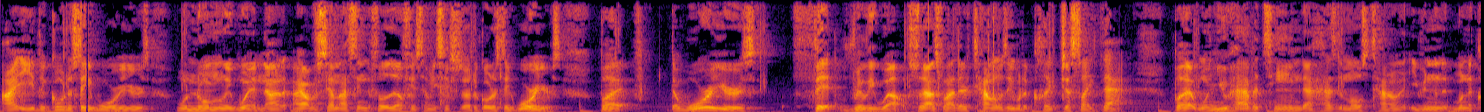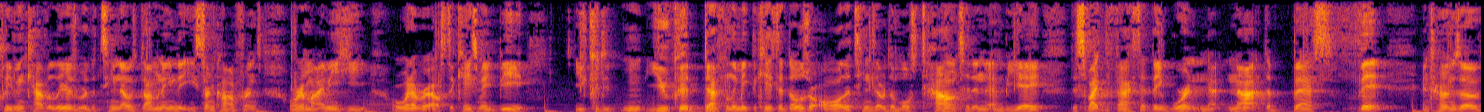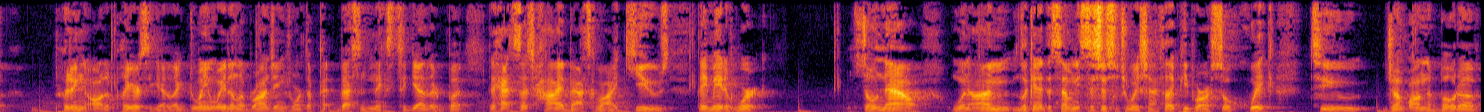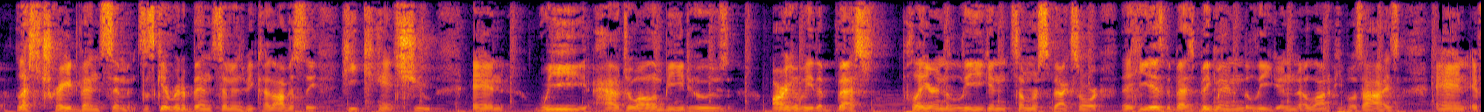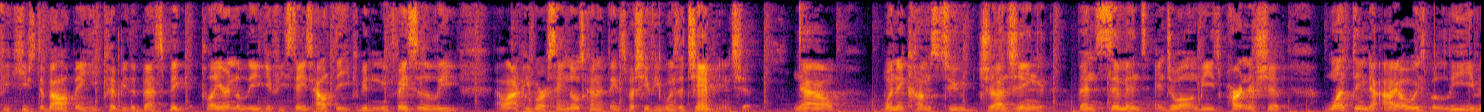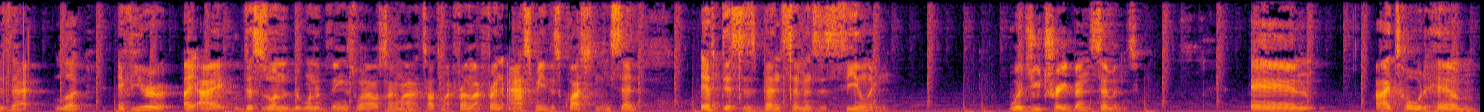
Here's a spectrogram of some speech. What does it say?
i.e., the Golden State Warriors, will normally win. Now, I obviously I'm not saying the Philadelphia 76ers or the Golden State Warriors, but the Warriors fit really well. So that's why their talent was able to click just like that. But when you have a team that has the most talent, even when the Cleveland Cavaliers were the team that was dominating the Eastern Conference or the Miami Heat or whatever else the case may be, you could you could definitely make the case that those are all the teams that were the most talented in the NBA, despite the fact that they weren't not, not the best fit in terms of putting all the players together. Like Dwyane Wade and LeBron James weren't the best mixed together, but they had such high basketball IQs, they made it work. So now when I'm looking at the 76ers situation, I feel like people are so quick to jump on the boat of let's trade Ben Simmons. Let's get rid of Ben Simmons because obviously he can't shoot. And we have Joel Embiid, who's arguably the best player in the league in some respects, or that he is the best big man in the league in a lot of people's eyes. And if he keeps developing, he could be the best big player in the league. If he stays healthy, he could be the new face of the league. A lot of people are saying those kind of things, especially if he wins a championship. Now, when it comes to judging Ben Simmons and Joel Embiid's partnership, one thing that I always believe is that look, if you're, I, I this is one of the, one of the things when I was talking about, I talked to my friend. My friend asked me this question. He said, "If this is Ben Simmons' ceiling, would you trade Ben Simmons?" And I told him,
